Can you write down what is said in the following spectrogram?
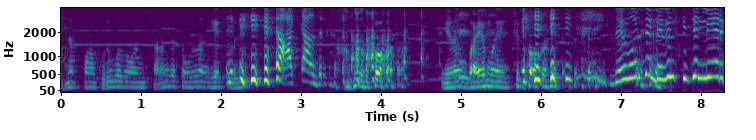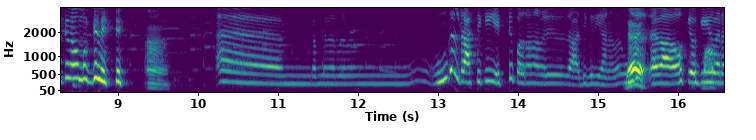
என்னப்பா குரு பகவான் சலங்க சவுண்ட்லாம் கேட்குது? அக்கா வந்திருக்காங்க. எனக்கு பயமாயிருச்சு இவன் ஒருத்தன் டெவில்ஸ் கிச்சன்லயே இருக்கிறான் மக்களே. உங்கள் ராசிக்கு எட்டு பதினொன்றாவது அதிபதியானவர். ஓகே ஓகே வர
